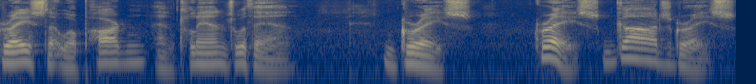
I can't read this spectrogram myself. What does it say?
grace that will pardon and cleanse within. Grace, grace, God's grace,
